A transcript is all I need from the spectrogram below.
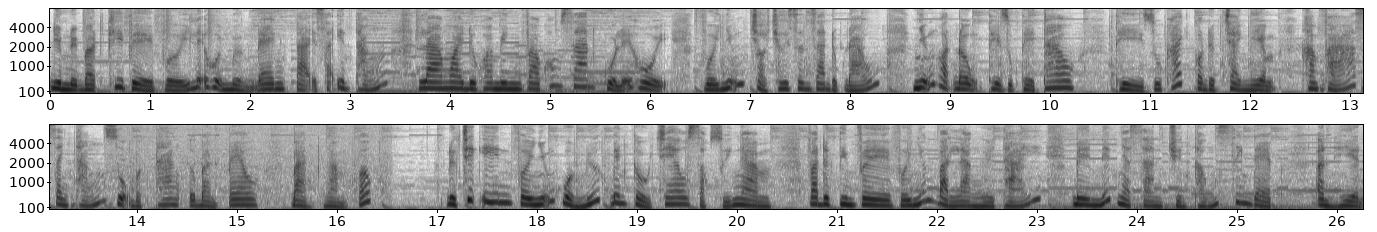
Điểm nổi bật khi về với lễ hội Mường Đen tại xã Yên Thắng là ngoài được hòa mình vào không gian của lễ hội với những trò chơi dân gian độc đáo, những hoạt động thể dục thể thao, thì du khách còn được trải nghiệm khám phá danh thắng ruộng bậc thang ở bản Peo, bản Ngàm Pốc. Được check in với những guồng nước bên cầu treo dọc suối Ngàm và được tìm về với những bản làng người Thái bên nếp nhà sàn truyền thống xinh đẹp ẩn hiện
